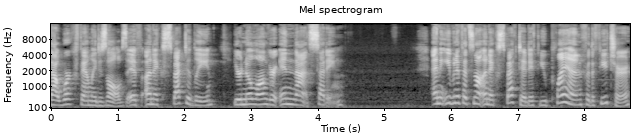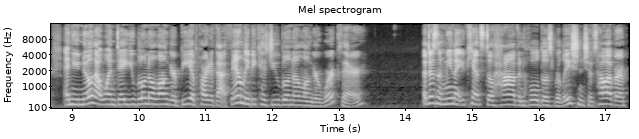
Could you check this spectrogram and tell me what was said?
that work family dissolves, if unexpectedly you're no longer in that setting, and even if it's not unexpected, if you plan for the future and you know that one day you will no longer be a part of that family because you will no longer work there, that doesn't mean that you can't still have and hold those relationships. However,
